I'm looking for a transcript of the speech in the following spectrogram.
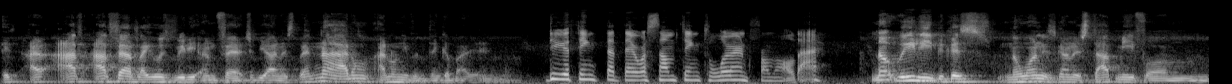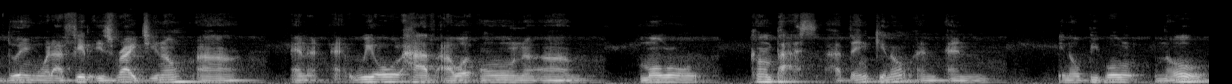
it, I I've, I felt like it was really unfair to be honest. But nah, I don't. I don't even think about it anymore. Do you think that there was something to learn from all that? Not really, because no one is going to stop me from doing what I feel is right, you know? Uh, and uh, we all have our own um, moral compass, I think, you know? And, and, you know, people know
